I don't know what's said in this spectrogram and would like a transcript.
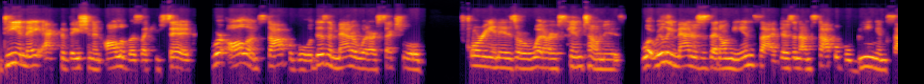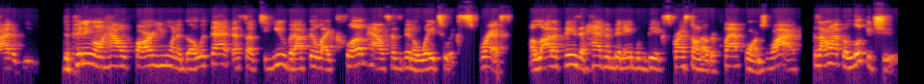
dna activation in all of us like you said we're all unstoppable it doesn't matter what our sexual orient is or what our skin tone is what really matters is that on the inside there's an unstoppable being inside of you depending on how far you want to go with that, that's up to you. But I feel like Clubhouse has been a way to express a lot of things that haven't been able to be expressed on other platforms. Why? Because I don't have to look at you.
